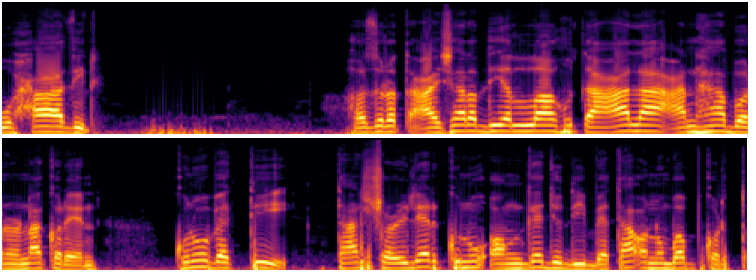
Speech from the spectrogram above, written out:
উহাদির হজরত আয়সা রাদিয়াল্লাহ তালা আনহা বর্ণনা করেন, কোনো ব্যক্তি তার শরীরের কোনো অঙ্গে যদি ব্যথা অনুভব করত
